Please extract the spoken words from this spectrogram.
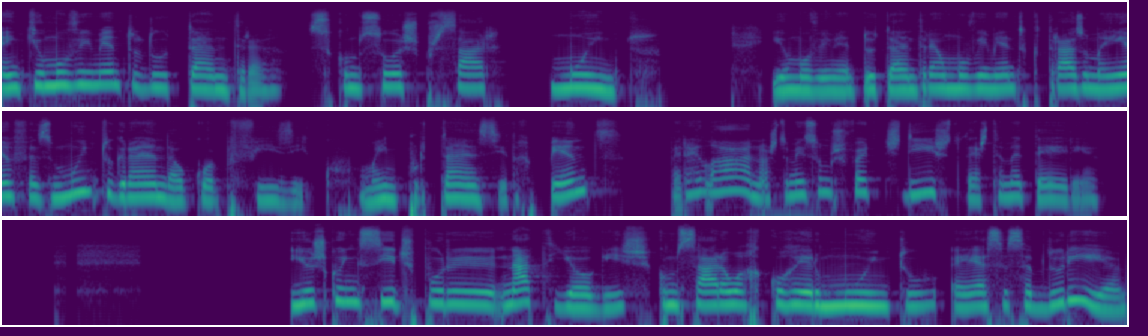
em que o movimento do Tantra se começou a expressar muito. E o movimento do Tantra é um movimento que traz uma ênfase muito grande ao corpo físico, uma importância. De repente, espera lá, nós também somos feitos disto, desta matéria. E os conhecidos por eh, Nat Yogis começaram a recorrer muito a essa sabedoria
